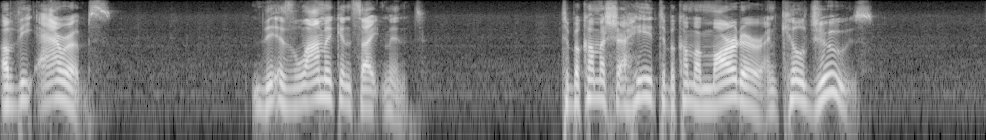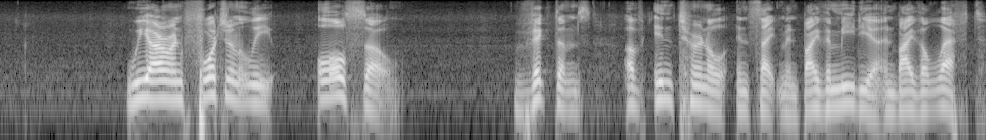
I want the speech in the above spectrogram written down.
of the Arabs, the Islamic incitement to become a shaheed, to become a martyr and kill Jews, we are unfortunately also victims of internal incitement by the media and by the left,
